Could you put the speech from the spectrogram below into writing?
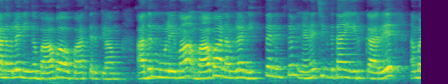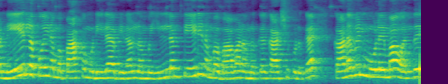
கனவுல நீங்கள் பாபாவை பார்த்துருக்கலாம். அதன் மூலயமா பாபா நம்மளை நித்த நித்தம் நினச்சிக்கிட்டு தான் இருக்காரு. நம்ம நேரில் போய் நம்ம பார்க்க முடியல அப்படின்னாலும் நம்ம இல்லம் தேடி நம்ம பாபா நம்மளுக்கு காட்சி கொடுக்க கனவின் மூலயமா வந்து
